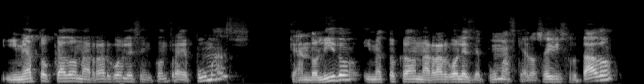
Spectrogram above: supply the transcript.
Y me ha tocado narrar goles en contra de Pumas, que han dolido, y me ha tocado narrar goles de Pumas que los he disfrutado,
